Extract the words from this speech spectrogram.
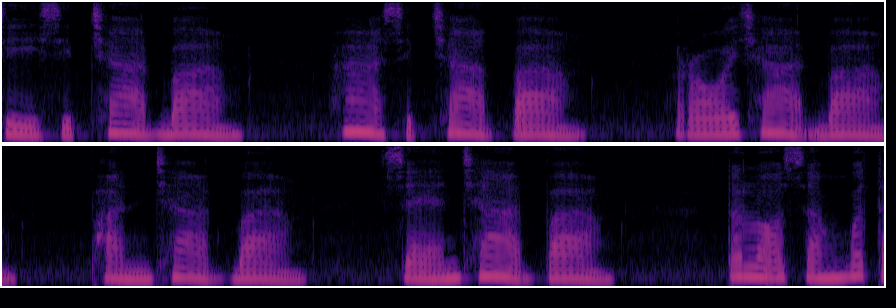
สี่สิบชาติบ้างห้าสิบชาติบ้างร้อยชาติบ้าง พันชาติบ้าง แสนชาติบ้าง ตลอดสังวัต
